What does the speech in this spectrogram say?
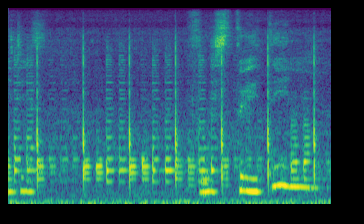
здесь. First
